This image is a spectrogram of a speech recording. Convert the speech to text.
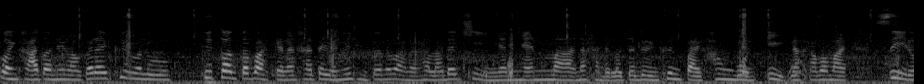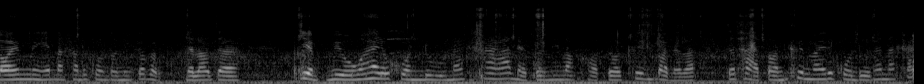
คนคะตอนนี้เราก็ได้ขึ้นมาดู ที่ต้นตะบักกันนะคะ แต่ยังไม่ถึงต้นตะบักนะคะ เราได้ขี่แงนๆมานะคะ เดี๋ยวเราจะเดินขึ้นไปข้างบนอีกนะคะ ประมาณ 400 เมตรนะคะ ทุกคนตอนนี้ก็แบบเดี๋ยวเราจะเก็บวิวมาให้ทุกคนดูนะคะเดี๋ยวตอนนี้เราขอตัวขึ้นก่อนเดี๋ยวเราจะถ่ายตอนขึ้นมาให้ทุกคนดูนั่นนะคะ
